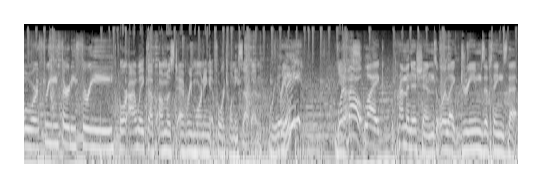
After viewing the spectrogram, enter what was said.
or 333? or I wake up almost every morning at 427. Really? What Yes. about like premonitions or like dreams of things that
